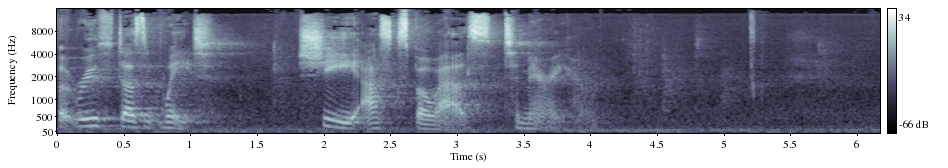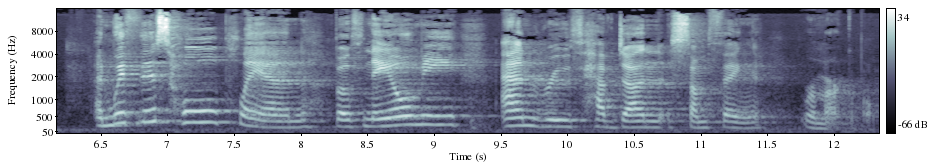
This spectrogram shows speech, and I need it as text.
But Ruth doesn't wait she asks Boaz to marry her. And with this whole plan, both Naomi and Ruth have done something remarkable.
